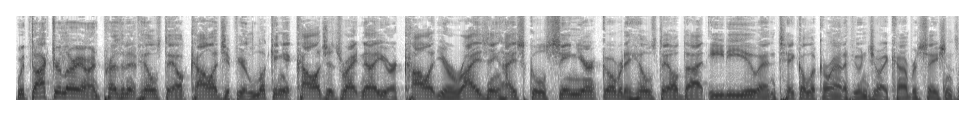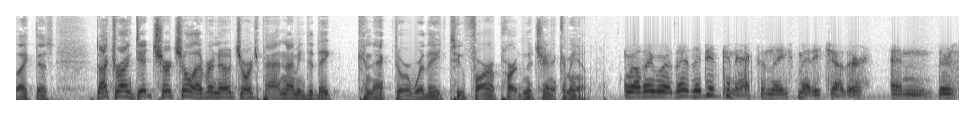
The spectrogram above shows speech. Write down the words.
with Dr. Larry Arnn, president of Hillsdale College. If you're looking at colleges right now, you're a college, you're a rising high school senior, go over to hillsdale.edu and take a look around if you enjoy conversations like this. Dr. Arnn, did Churchill ever know George Patton? I mean, did they connect or were they too far apart in the chain of command? Well, they were they, they did connect and they met each other. And there's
